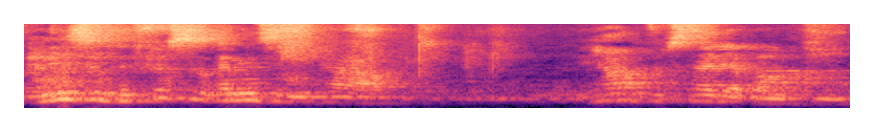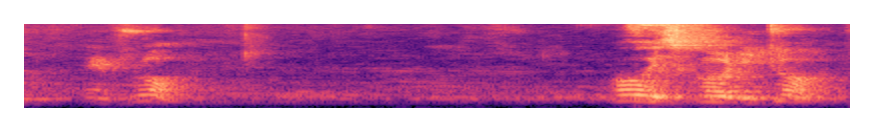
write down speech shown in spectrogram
organism, the first organism we have, we have to study about the a frog, or it's called the toad.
